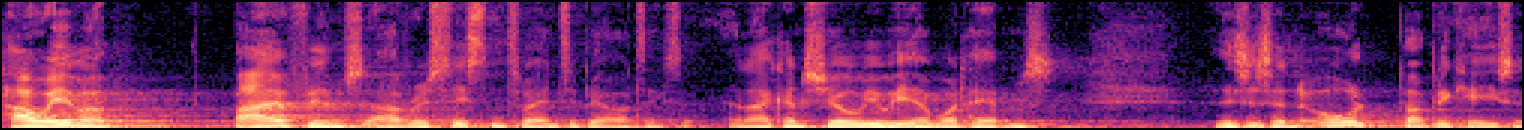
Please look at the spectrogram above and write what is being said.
However, biofilms are resistant to antibiotics, and I can show you here what happens. This is an old publication,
